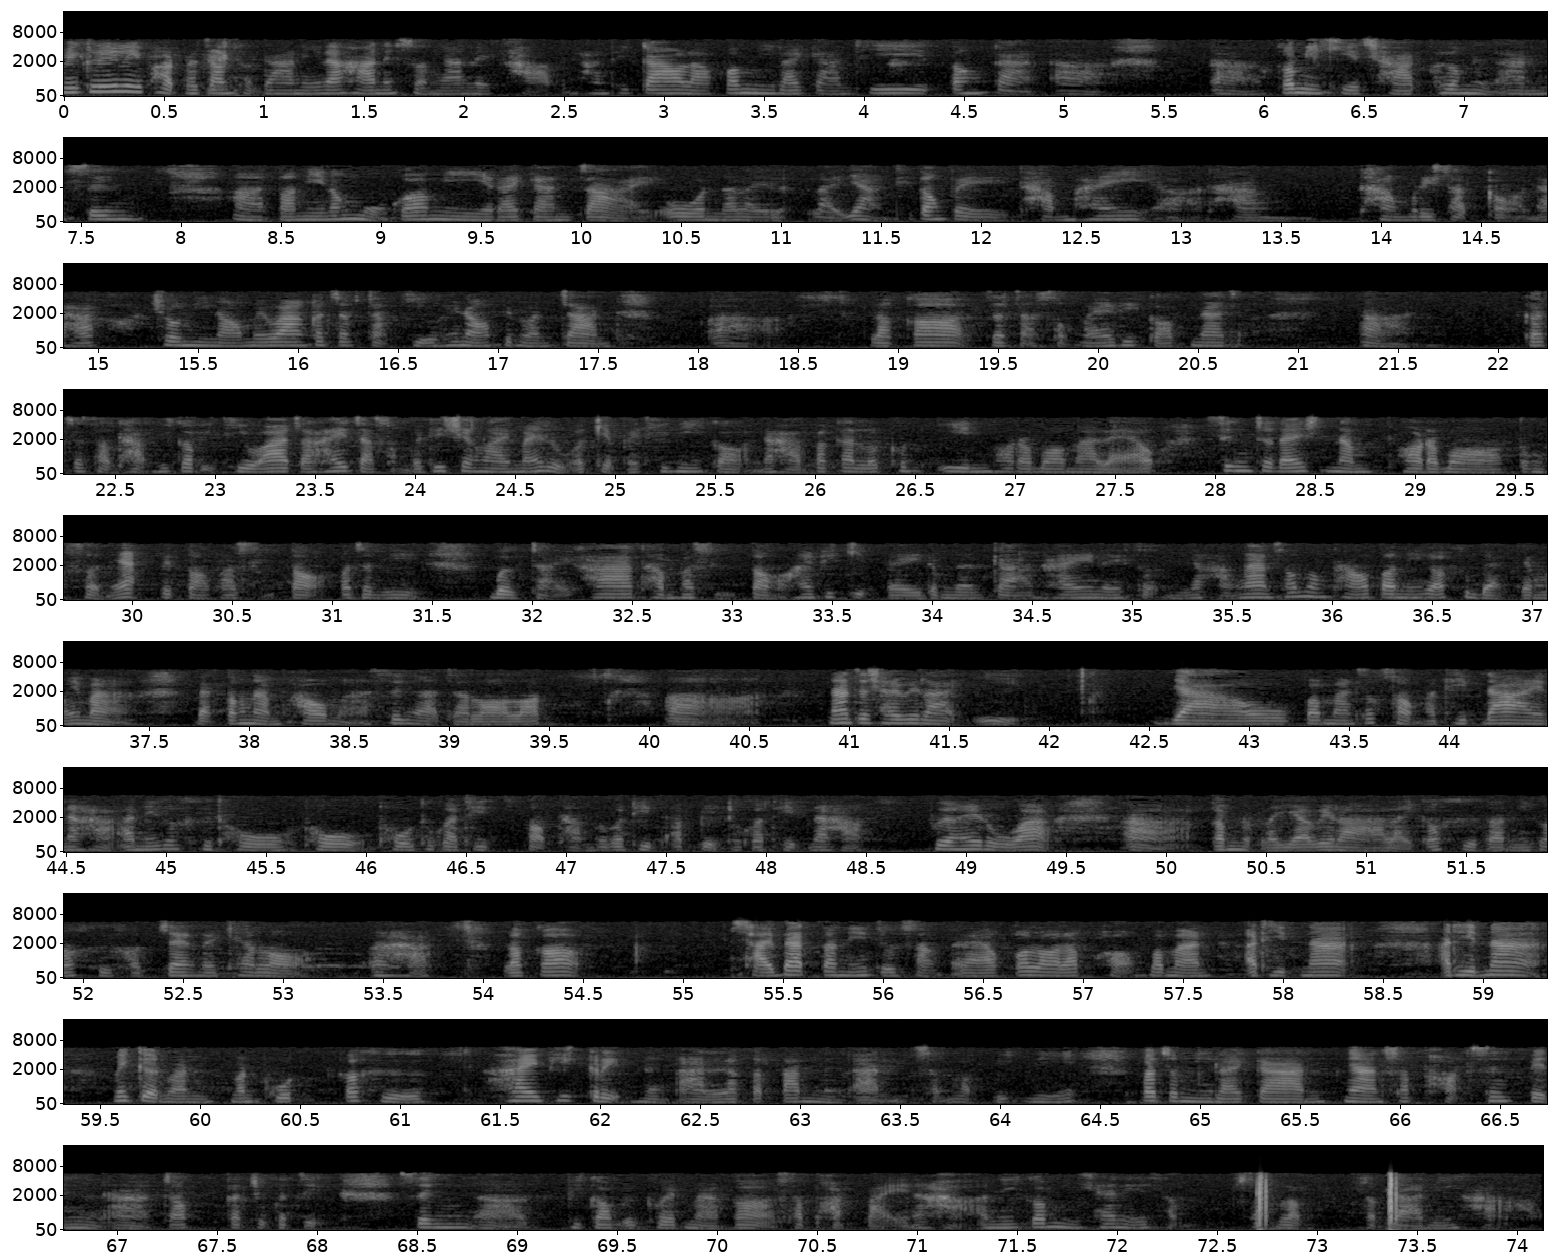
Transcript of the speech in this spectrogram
weekly report ประจำสัปดาห์นี้นะคะ ในส่วนงานเลขาเป็นครั้งที่ 9 แล้วก็มีรายการที่ต้องการก็มีเคสชาร์ตเพิ่มหนึ่งอัน ซึ่งอตอนนี้น้องหมูก็มีรายการจ่ายโอนอะไรหลายอย่างที่ต้องไปทำให้ทางทางบริษัทก่อนนะคะ ช่วงนี้น้องไม่ว่างก็จะจัดคิวให้น้องเป็นวันจันทร์แล้วก็จะจัดส่งไปให้พี่ก๊อฟน่าจะ ก็จะสอบถามพี่กบอีกทีว่าจะให้จัดส่งไปที่เชียงรายไหมหรือว่าเก็บไปที่นี่ก่อนนะคะ ประกันรถคนอินพรบมาแล้ว ซึ่งจะได้นำพรบตรงส่วนนี้ไปต่อภาษีต่อก็จะมีเบิกจ่ายค่าทำภาษีต่อให้พี่กิจไปดำเนินการให้ในส่วนนี้นะคะ งานซ่อมรองเท้าตอนนี้ก็คือแบบยังไม่มา แบบต้องนำเข้ามา ซึ่งอาจจะรอรถน่าจะใช้เวลาอีกยาวประมาณสักสองอาทิตย์ได้นะคะ อันนี้ก็คือโทร โทร โทรทุกอาทิตย์ สอบถามทุกอาทิตย์ อัปเดตทุกอาทิตย์นะคะ เพื่อให้รู้ว่ากำหนดระยะเวลาอะไรก็คือตอนนี้ก็คือเขาแจ้งได้แค่รอนะคะแล้วก็ใช้แบตตอนนี้จุดสั่งไปแล้วก็รอรับของประมาณอาทิตย์หน้า อาทิตย์หน้าไม่เกินวันวันพุธก็คือให้พี่กริดหนึ่งอัน แล้วก็ตั้นหนึ่งอันสำหรับวิกนี้ ก็จะมีรายการงานซัพพอร์ตซึ่งเป็นอ่าจ็อบกระจุกกระจิกซึ่งอ่าพี่กอล์ฟรีเควสมาก็ซัพพอร์ตไปนะคะ อันนี้ก็มีแค่นี้สำหรับสัปดาห์นี้ค่ะ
